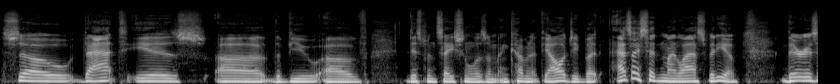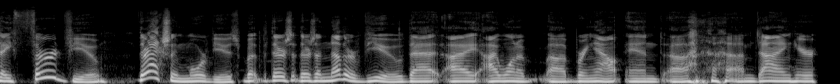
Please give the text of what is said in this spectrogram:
So that is uh, the view of dispensationalism and covenant theology. But as I said in my last video, there is a third view. There are actually more views, but there's there's another view that I I want to uh, bring out, and uh, I'm dying here.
